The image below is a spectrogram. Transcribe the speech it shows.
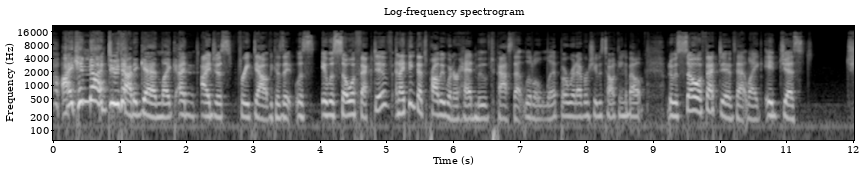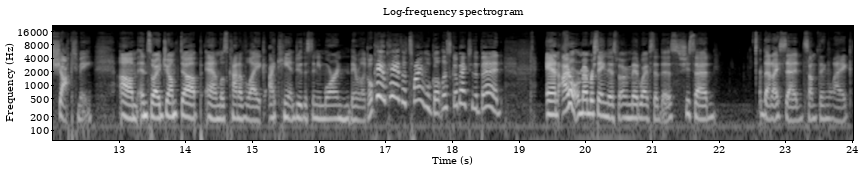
I cannot do that again! Like and I just freaked out because it was it was so effective. And I think that's probably when her head moved past that little lip or whatever she was talking about. But it was so effective that like it just shocked me. Um, and so I jumped up and was kind of like I can't do this anymore. And they were like okay okay that's fine. We'll go let's go back to the bed. And I don't remember saying this but my midwife said this. She said that I said something like,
